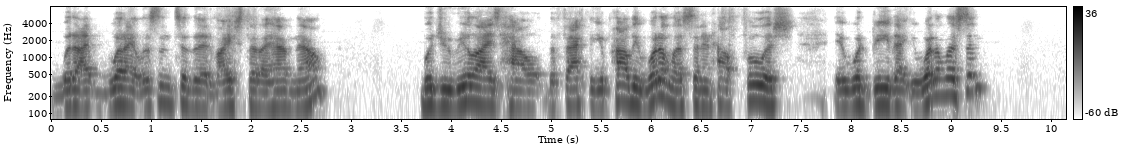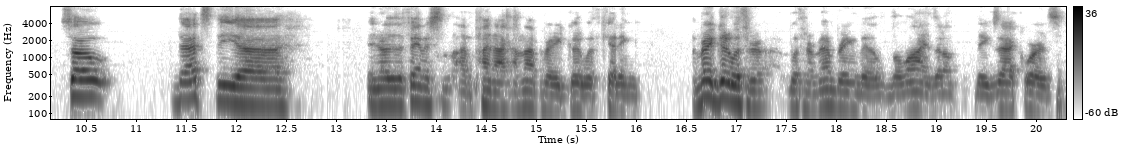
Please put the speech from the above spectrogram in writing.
Would I would I listen to the advice that I have now? Would you realize how the fact that you probably wouldn't listen and how foolish it would be that you wouldn't listen? So that's the uh you know the famous I'm not I'm not very good with getting I'm very good with re- with remembering the the lines. I don't the exact words,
